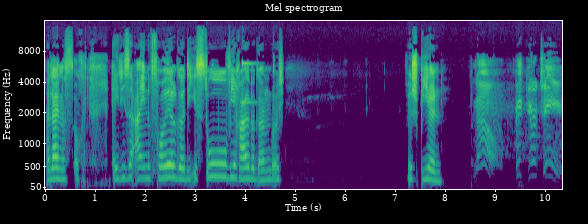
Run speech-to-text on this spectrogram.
allein ist auch ey diese eine Folge, die ist so viral begangen durch wir spielen. Team.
